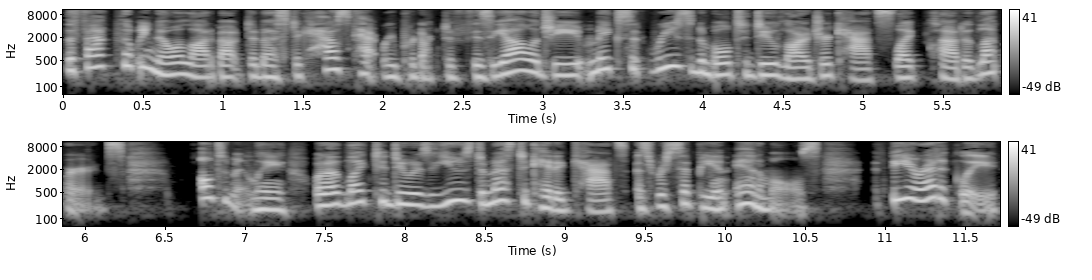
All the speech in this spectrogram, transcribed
The fact that we know a lot about domestic house cat reproductive physiology makes it reasonable to do larger cats like clouded leopards. Ultimately, what I'd like to do is use domesticated cats as recipient animals. Theoretically,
